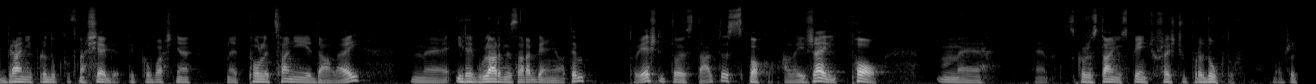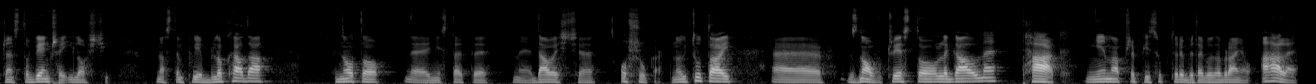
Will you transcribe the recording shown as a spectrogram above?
branie produktów na siebie, tylko właśnie e, polecanie je dalej e, i regularne zarabianie na tym, to jeśli to jest tak, to jest spoko, ale jeżeli po wiem, skorzystaniu z 5-6 produktów, może często większej ilości, następuje blokada, no to niestety dałeś się oszukać. No i tutaj e, znowu, czy jest to legalne? Tak, nie ma przepisu, który by tego zabraniał, ale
